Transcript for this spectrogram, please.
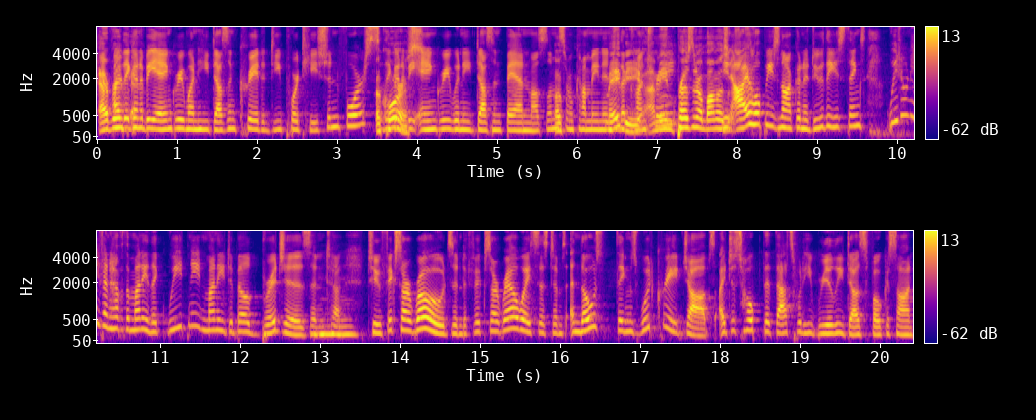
Every- are they going to be angry when he doesn't create a deportation force? Of are they going to be angry when he doesn't ban Muslims Of- from coming into maybe. the country? I mean, President Obama's- I mean, I hope he's not going to do these things. We don't even have the money. Like we need money to build bridges and Mm-hmm. to to fix our roads and to fix our railway systems, and those things would create jobs. I just hope that that's what he really does focus on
